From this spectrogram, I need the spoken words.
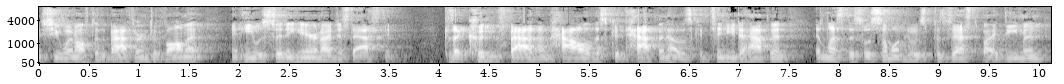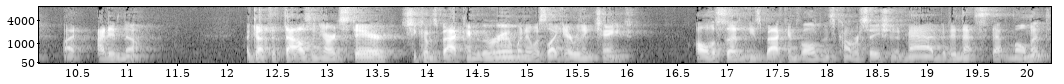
and she went off to the bathroom to vomit, and he was sitting here, and I just asked him because I couldn't fathom how this could happen, how this continued to happen, unless this was someone who was possessed by a demon. I, I didn't know. I got the thousand yard stare. She comes back into the room, and it was like everything changed. All of a sudden, he's back involved in this conversation and mad. But in that, that moment,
